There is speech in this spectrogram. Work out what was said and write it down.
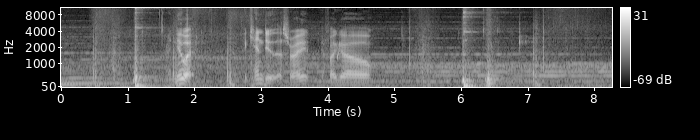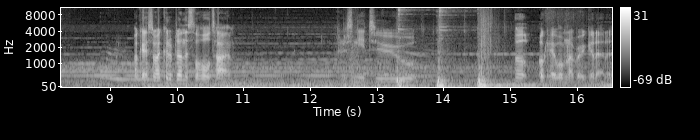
I knew it can do this, right? If I go... Okay, so I could have done this the whole time. I just need to... Oh, okay, well I'm not very good at it.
